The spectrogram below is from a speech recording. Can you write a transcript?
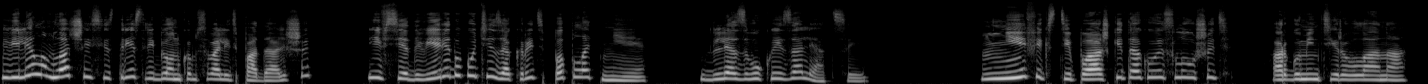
велела младшей сестре с ребенком свалить подальше и все двери по пути закрыть поплотнее для звукоизоляции. «Нефиг Степашке такое слушать», — аргументировала она.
